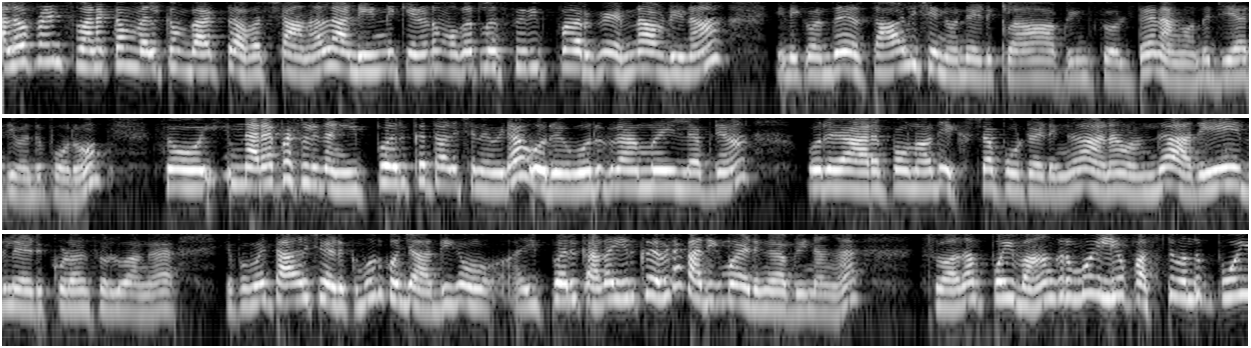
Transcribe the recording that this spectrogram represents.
ஹலோ ஃப்ரெண்ட்ஸ் வணக்கம். Welcome back to our channel and இன்னைக்கு என்னோட முகத்தில் சிரிப்பாக இருக்கும். என்ன அப்படின்னா இன்றைக்கி வந்து தாலி செயின் வந்து எடுக்கலாம் அப்படின்னு சொல்லிட்டு நாங்கள் வந்து ஜிஆர்டி வந்து போகிறோம் ஸோ நிறைய பேர் சொல்லியிருந்தாங்க இப்போ இருக்க தாலி செயினை விட ஒரு ஒரு கிராம் இல்லை அப்படின்னா ஒரு அரை பவுனாவது எக்ஸ்ட்ரா போட்டு எடுங்க. ஆனால் வந்து அதே இதில் எடுக்கக்கூடாதுன்னு சொல்லுவாங்க. எப்போவுமே தாளிச்சு எடுக்கும்போது கொஞ்சம் அதிகம் இப்போ இருக்க அதான் இருக்கிறத விட அதிகமாக எடுங்க அப்படின்னாங்க. ஸோ அதான் போய் வாங்குறோமோ இல்லையோ ஃபஸ்ட்டு வந்து போய்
